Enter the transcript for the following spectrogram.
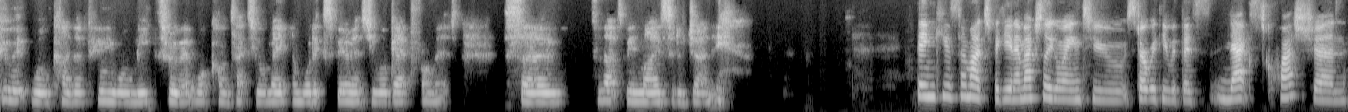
who it will kind of who you will meet through it, what contacts you'll make, and what experience you will get from it. So so that's been my sort of journey. Thank you so much, Vicki. And I'm actually going to start with you with this next question.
